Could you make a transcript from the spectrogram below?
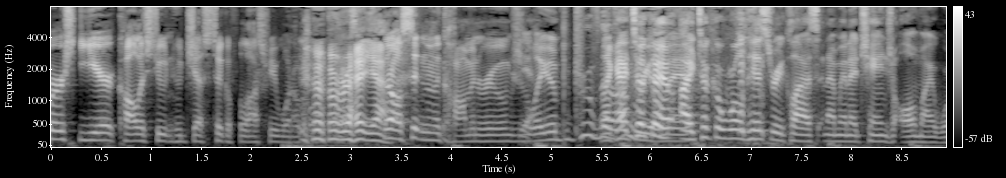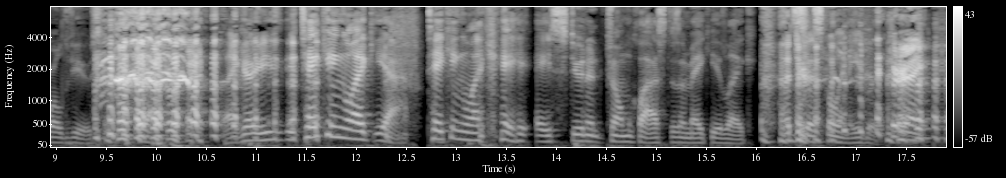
first year college student who just took a philosophy 101 class. right, yeah. They're all sitting in the common room, just Yeah. like prove that like I I'm took real, a man." I took a world history class and I'm gonna change all my worldviews. Yeah. Like are you, you taking like yeah, taking like a, a student film class doesn't make you like a Siskel and Ebert. right.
